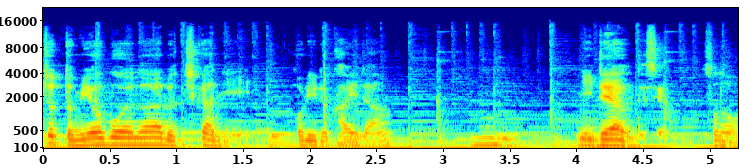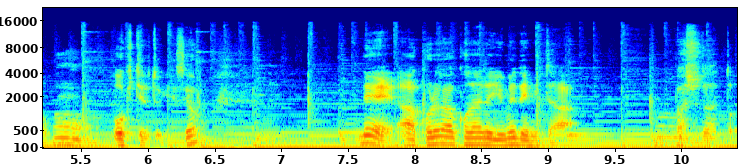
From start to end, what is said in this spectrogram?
ちょっと見覚えのある地下に降りる階段に出会うんですよ。その起きてる時ですよであこれはこの間夢で見た場所だと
